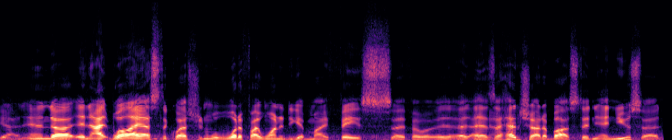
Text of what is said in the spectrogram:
Yeah, and uh, and I well, I asked the question, well, what if I wanted to get my face if I, uh, as a headshot, a bust, and, and you said.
